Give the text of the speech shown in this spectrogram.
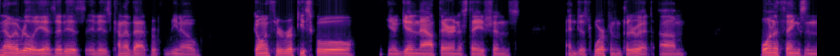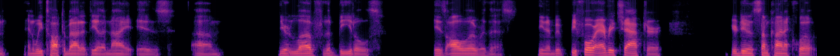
no it really is it is it is kind of that you know going through rookie school you know getting out there in the stations and just working through it um one of the things and and we talked about it the other night is um your love for the beatles is all over this you know b- before every chapter you're doing some kind of quote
